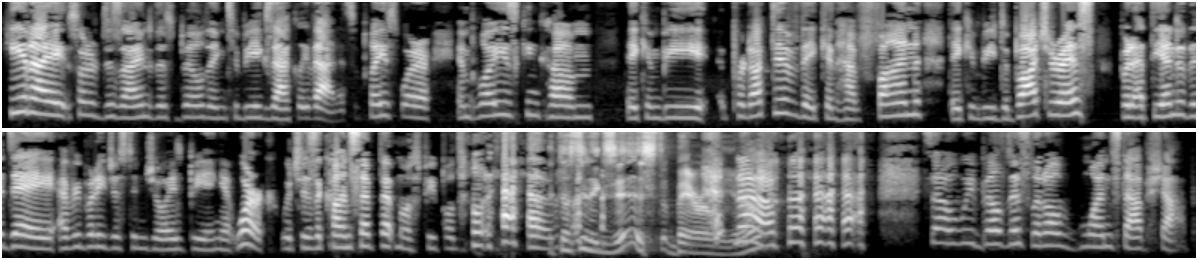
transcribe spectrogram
he and I sort of designed this building to be exactly that. It's a place where employees can come. They can be productive, they can have fun, they can be debaucherous, but at the end of the day, everybody just enjoys being at work, which is a concept that most people don't have. it doesn't exist barely. You know? No. so we built this little one-stop shop.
